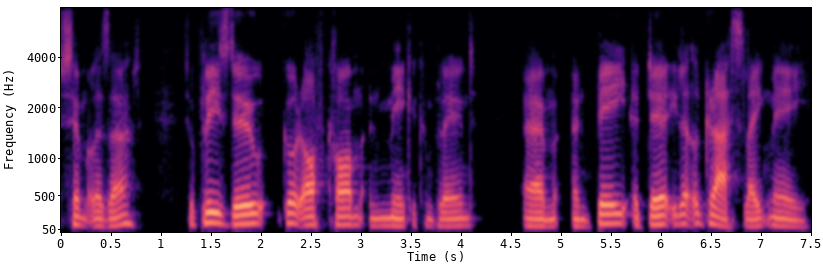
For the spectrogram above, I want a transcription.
Simple as that. So please do go to Ofcom and make a complaint um, and be a dirty little grass like me.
